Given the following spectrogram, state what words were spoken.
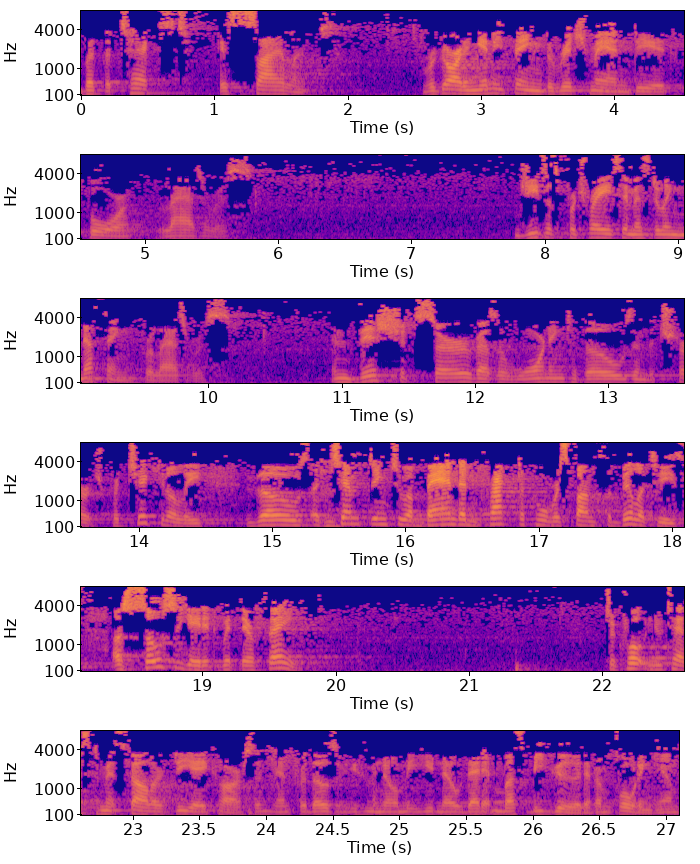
but the text is silent regarding anything the rich man did for Lazarus. Jesus portrays him as doing nothing for Lazarus. And this should serve as a warning to those in the church, particularly those attempting to abandon practical responsibilities associated with their faith. To quote New Testament scholar D.A. Carson, and for those of you who know me, you know that it must be good if I'm quoting him.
